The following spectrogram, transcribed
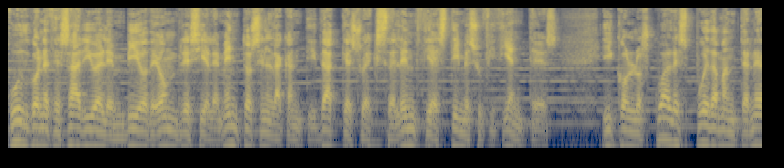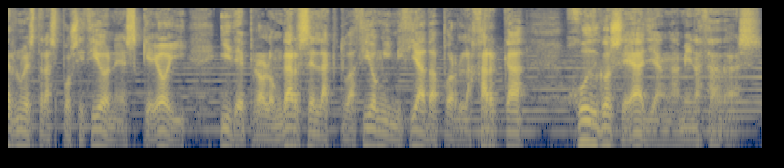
Juzgo necesario el envío de hombres y elementos en la cantidad que Su Excelencia estime suficientes, y con los cuales pueda mantener nuestras posiciones que hoy, y de prolongarse la actuación iniciada por la Jarca, juzgo se hallan amenazadas.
